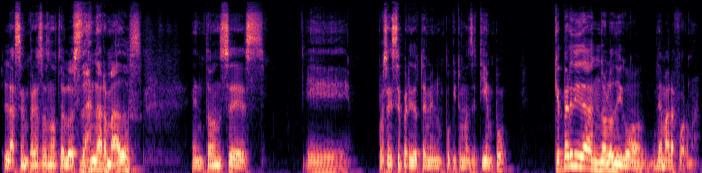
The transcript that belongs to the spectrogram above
Las empresas no te los dan armados. Entonces, eh, pues ahí se perdió también un poquito más de tiempo. ¿Qué pérdida? No lo digo de mala forma.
